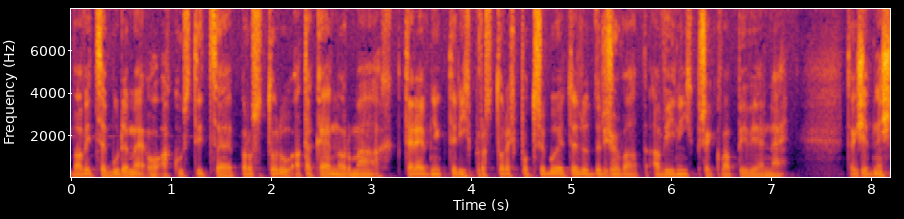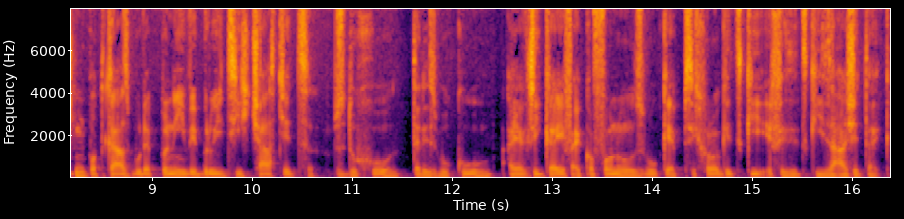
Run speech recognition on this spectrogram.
Bavit se budeme o akustice, prostoru a také normách, které v některých prostorech potřebujete dodržovat a v jiných překvapivě ne. Takže dnešní podcast bude plný vibrujících částic vzduchu, tedy zvuků, a jak říkají v ekofonu, zvuk je psychologický i fyzický zážitek.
